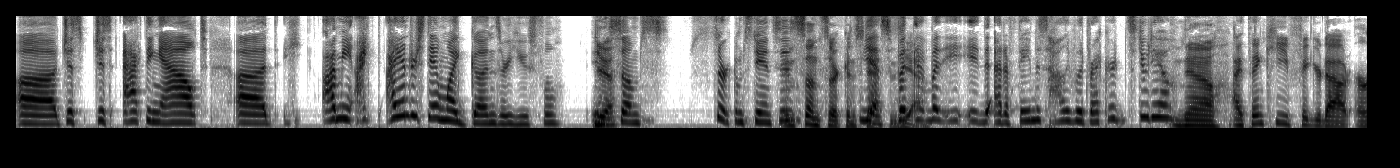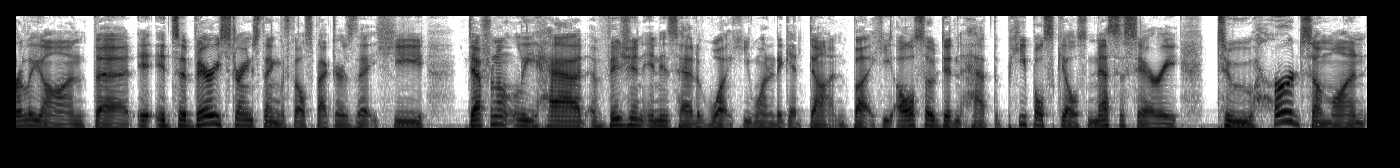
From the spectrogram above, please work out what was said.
uh, just just acting out. Uh, he- I mean, I, I understand why guns are useful in Yeah. some s- circumstances. In some circumstances, Yes, but yeah. but at a famous Hollywood record studio. No, I think he figured out early on that it, it's a very strange thing with Phil Spector is that he definitely had a vision in his head of what he wanted to get done, but he also didn't have the people skills necessary to herd someone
